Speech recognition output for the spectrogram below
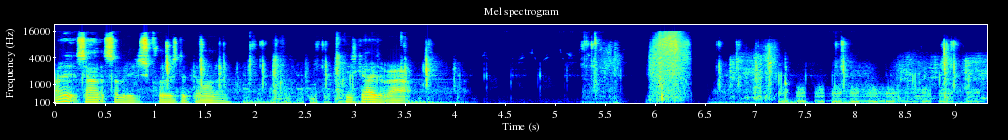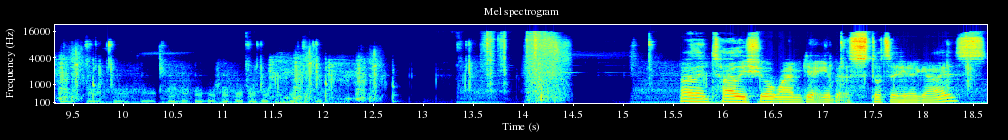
Why did it sound like somebody just closed the door then? These guys are out. I'm not entirely sure why I'm getting a bit of stutter here, guys.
